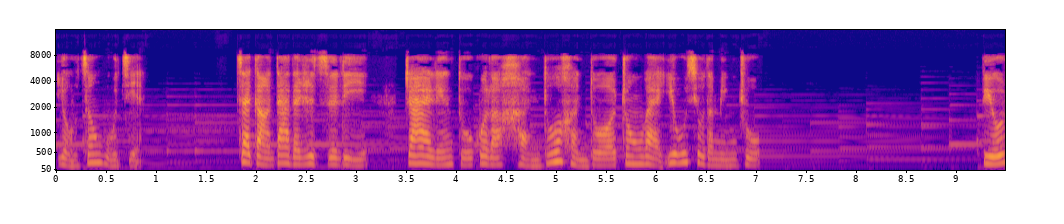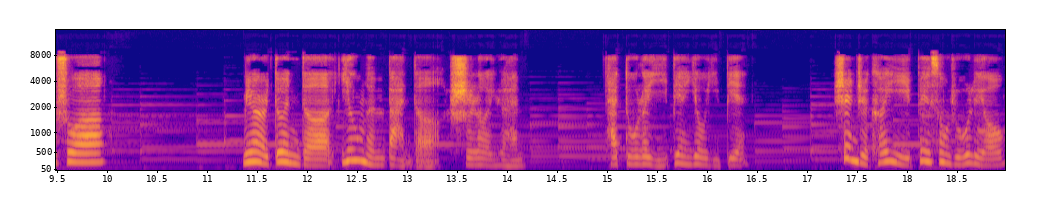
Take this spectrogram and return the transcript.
有增无减。在港大的日子里，张爱玲读过了很多很多中外优秀的名著，比如说米尔顿的英文版的《失乐园》，她读了一遍又一遍，甚至可以背诵如流，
